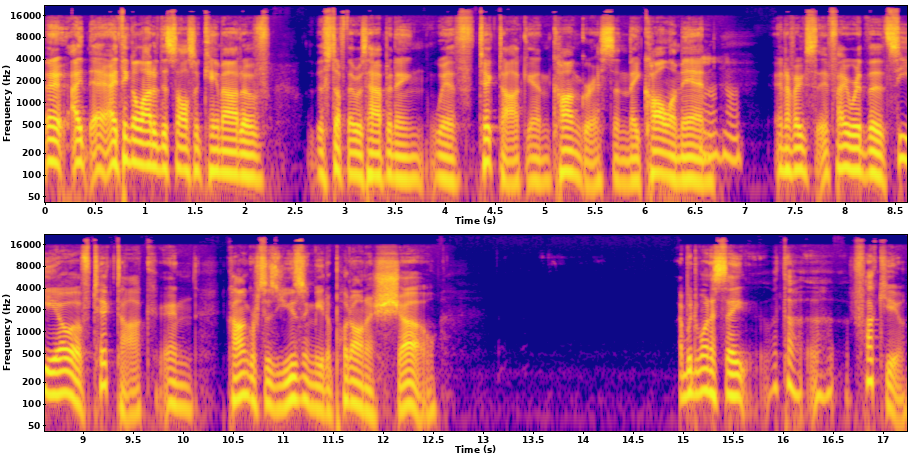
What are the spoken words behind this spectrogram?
Uh, I I think a lot of this also came out of the stuff that was happening with TikTok and Congress, and they call them in. Mhm. And if I if I were the CEO of TikTok and Congress is using me to put on a show, I would want to say, "What the uh, fuck you?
